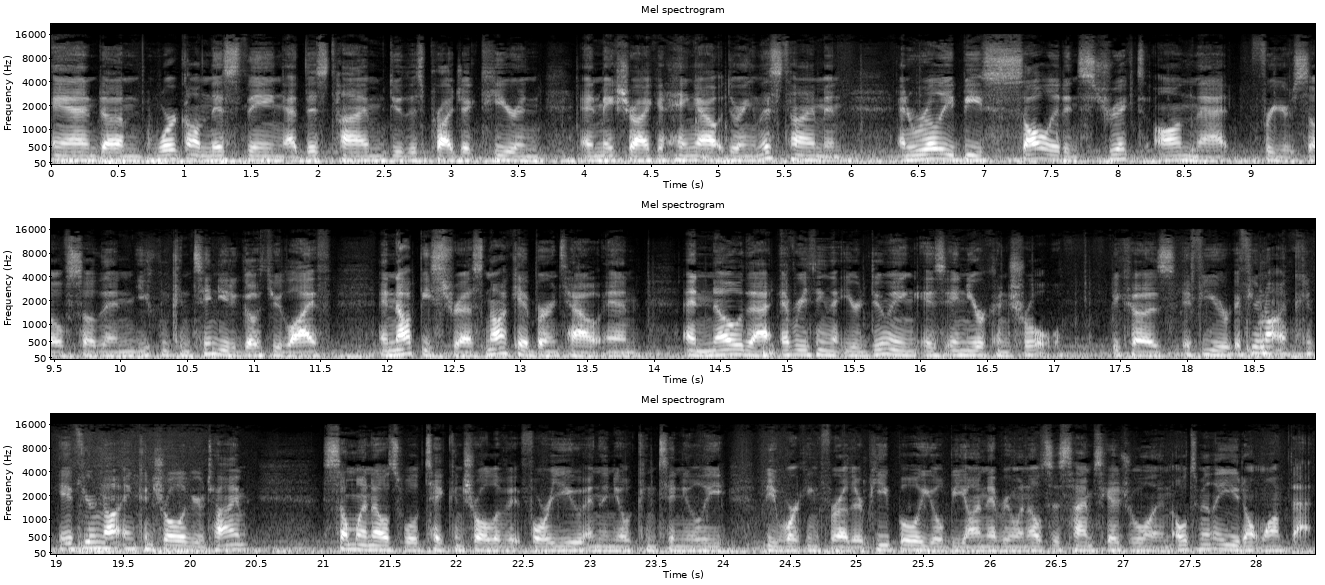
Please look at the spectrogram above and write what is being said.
and um, work on this thing at this time, do this project here, and and make sure I can hang out during this time and and really be solid and strict on that for yourself so then you can continue to go through life and not be stressed, not get burnt out and and know that everything that you're doing is in your control. Because if you're if you're not if you're not in control of your time, someone else will take control of it for you and then you'll continually be working for other people, you'll be on everyone else's time schedule and ultimately you don't want that.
